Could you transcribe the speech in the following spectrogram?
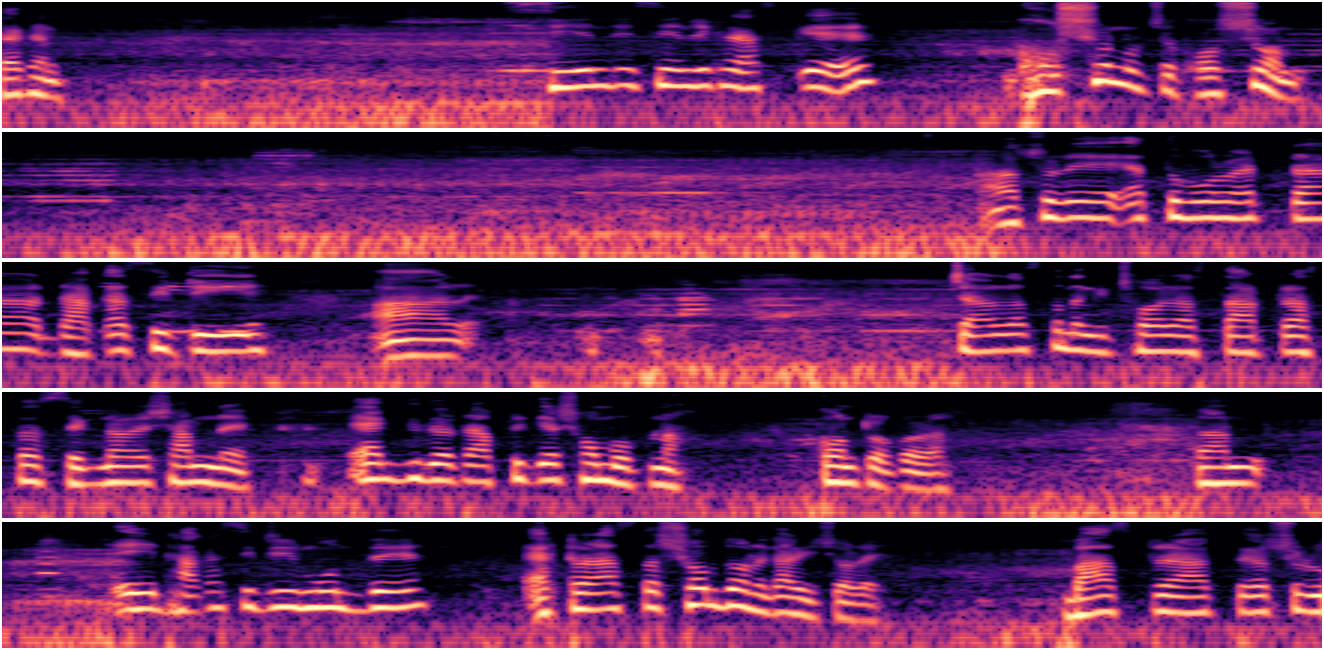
দেখেন। সিএনজি সিএনজি আজকে ঘর্ষণ হচ্ছে, ঘর্ষণ। আসলে এত বড় একটা ঢাকা সিটি আর চার রাস্তা নাকি ছয় রাস্তা, আট রাস্তা সিগন্যালের সামনে, এক দুটো ট্রাফিকে সম্ভব না কন্ট্রোল করা। কারণ এই ঢাকা সিটির মধ্যে একটা রাস্তা সব ধরনের গাড়ি চলে বাস, ট্রাক থেকে শুরু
